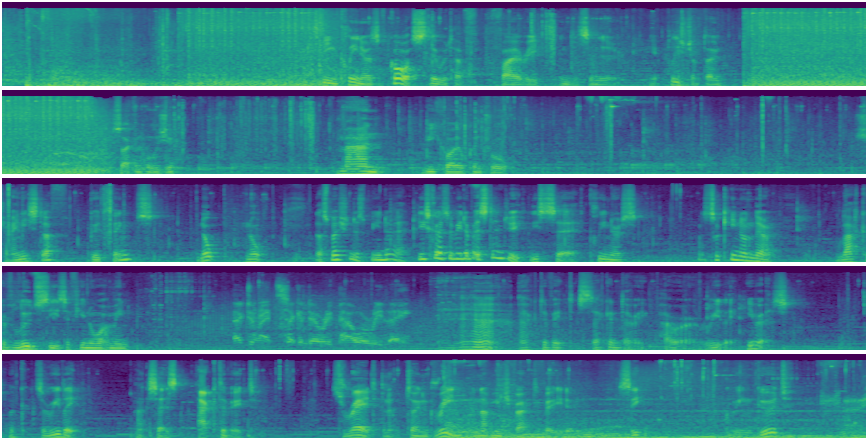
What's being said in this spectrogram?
Being cleaners, of course, they would have fiery incendiary. Yeah, please jump down. So I can hose you. Man, recoil control. Shiny stuff? Good things? Nope, nope. This mission has been, uh, these guys have been a bit stingy, these uh, cleaners. Not so keen on their lack of loot seas, if you know what I mean. Activate secondary power relay. Uh-huh. Activate secondary power relay. Here it is. Look, it's a relay. That says activate. It's red and it'll turn green and that means you've activated it. See? Green good. Ah,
